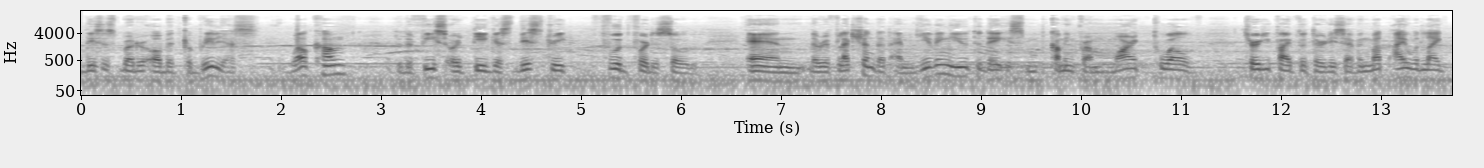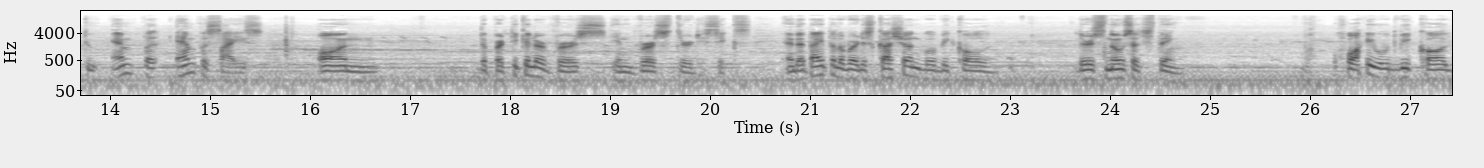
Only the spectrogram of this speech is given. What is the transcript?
this is Brother Obet Cabrillas. Welcome to the Feast Ortigas District Food for the Soul. And the reflection that I'm giving you today is coming from Mark 12 35 to 37. But I would like to emp- emphasize on the particular verse in verse 36. And the title of our discussion will be called There's No Such Thing. Why would we call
